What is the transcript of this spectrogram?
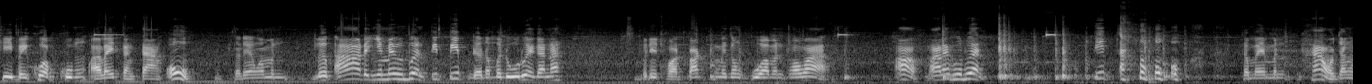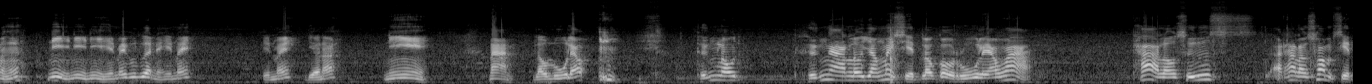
ที่ไปควบคุมอะไรต่างๆ โอ้แสดงว่ามันเริ่มอ้าได้ยินไหมเพื่อนๆปิ๊บปิ๊บเดี๋ยวเรามาดูด้วยกันนะไม่ได้ถอดปลั๊กไม่ต้องกลัวมันเพราะว่าอ้าวมาแล้วเพื่อนๆปิ๊บอ้าทำไมมันห้าวจังเหรอฮะนี่นี่นี่เห็นไหมเพื่อนๆเนี่ยเห็นไหมเห็นไหมเดี๋ยวนะ นี่นั่นเรารู้แล้ว ถึงเราถึงงานเรายังไม่เสร็จเราก็รู้แล้วว่า ถ้าเราซื้อ ถ้าเราซ่อมเสร็จ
